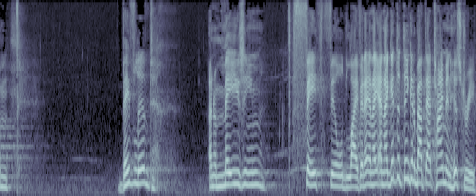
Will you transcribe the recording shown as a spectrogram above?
Um, they've lived an amazing, faith filled life. And, and, I, and I get to thinking about that time in history.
